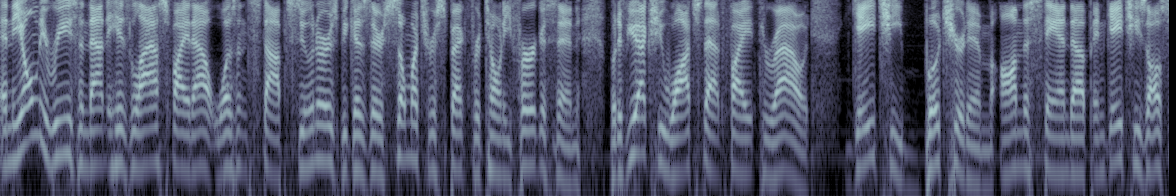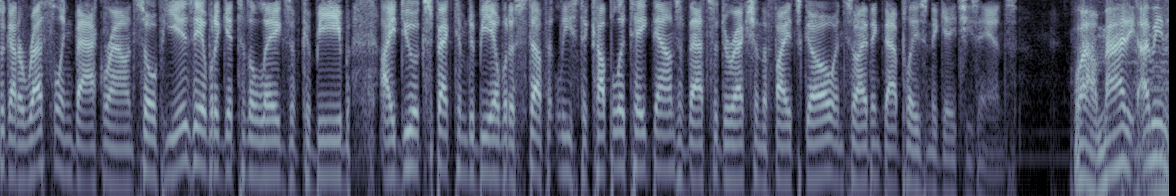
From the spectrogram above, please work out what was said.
And the only reason that his last fight out wasn't stopped sooner is because there's so much respect for Tony Ferguson. But if you actually watch that fight throughout, Gaethje butchered him on the stand up, and Gaethje's also got a wrestling background. So if he is able to get to the legs of Khabib, I do expect him to be able to stuff at least a couple of takedowns if that's the direction the fights go. And so I think that plays into Gaethje's hands. Wow, Matty. I mean,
